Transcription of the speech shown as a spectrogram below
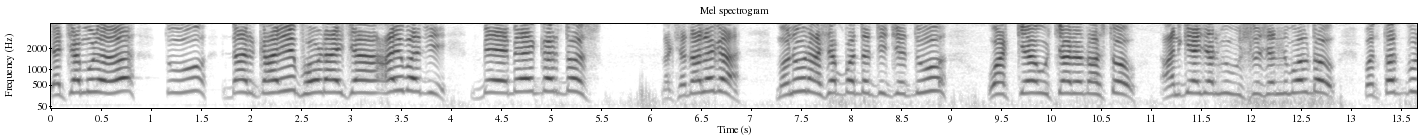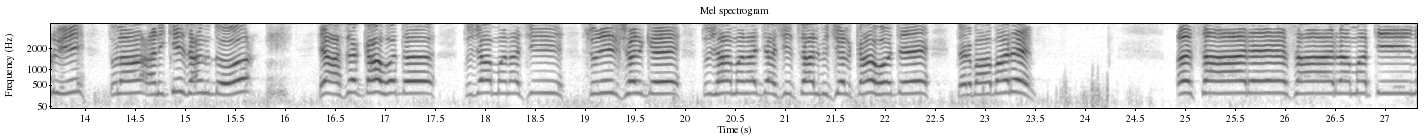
त्याच्यामुळं तू डरकाळी फोडायच्या ऐवजी बेबे करतोस. लक्षात आलं का? म्हणून अशा पद्धतीचे तू वाक्य उच्चारत असतो. आणखी याच्यावर मी विश्लेषण बोलतो. पण तत्पूर्वी तुला आणखी सांगतो हे असं का होतं? तुझ्या मनाची सुनील शेळके तुझ्या मनाची अशी चालबिचल का होते? तर बाबा रे असारे सारमतीन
